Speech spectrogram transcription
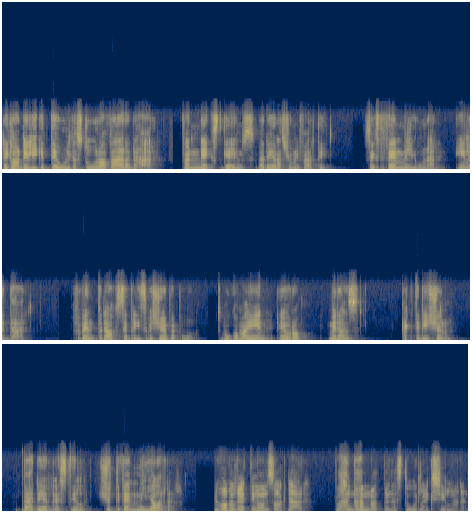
Det är klart, det är lite olika stora affärer det här. För Next Games värderas ju ungefär till 65 miljoner enligt det här förväntade aktiepriset vi köper på 2,1 euro medan Activision värderades till 75 miljarder. Du har väl rätt i någon sak där, bland annat den här storleksskillnaden.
